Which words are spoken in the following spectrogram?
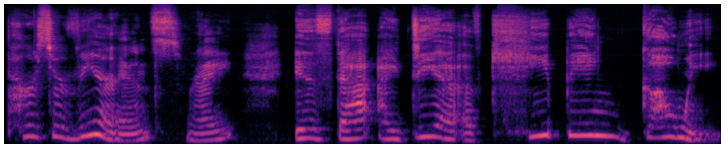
perseverance, right, is that idea of keeping going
